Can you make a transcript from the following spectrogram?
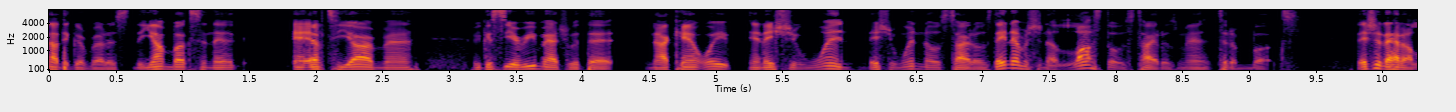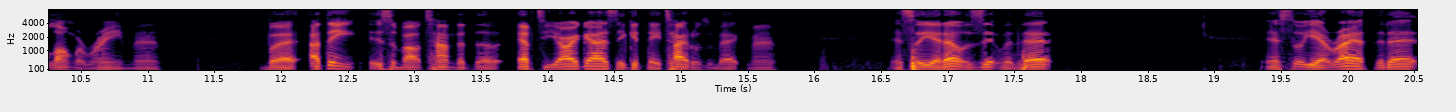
not the Good Brothers, the Young Bucks and the and FTR, man. We could see a rematch with that, and I can't wait. And they should win. They should win those titles. They never should have lost those titles, man, to the Bucks. They should have had a longer reign, man. But I think it's about time that the FTR guys they get their titles back, man. And so yeah, that was it with that. And so yeah, right after that,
